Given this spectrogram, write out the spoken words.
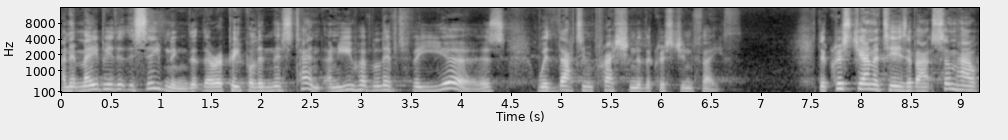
And it may be that this evening that there are people in this tent and you have lived for years with that impression of the Christian faith. That Christianity is about somehow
